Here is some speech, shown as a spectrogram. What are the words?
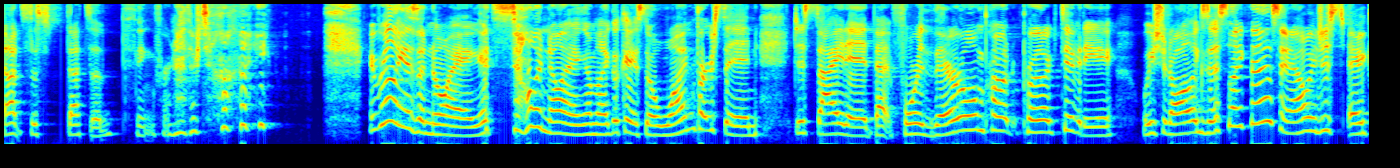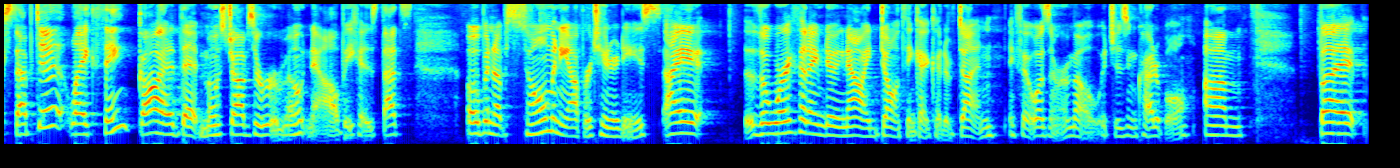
that's just, that's a thing for another time. It really is annoying. It's so annoying. I'm like, okay, so one person decided that for their own pro- productivity, we should all exist like this, and now we just accept it. Like, thank God that most jobs are remote now because that's opened up so many opportunities. I the work that I'm doing now, I don't think I could have done if it wasn't remote, which is incredible. Um, but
